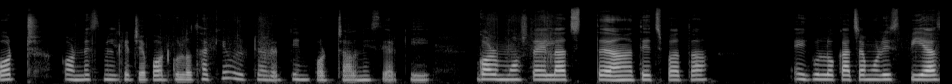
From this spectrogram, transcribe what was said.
পট। কন্ডেন্স মিল্কের যে পটগুলো থাকে, ওইটার তিন পট চাল নিয়েছি আর কি। গরম মশলা, এলাচ তেজপাতা, এগুলো কাঁচামরিচ, পেঁয়াজ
